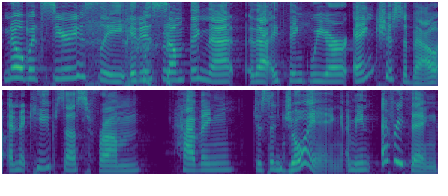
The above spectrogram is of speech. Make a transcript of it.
no but seriously it is something that that i think we are anxious about and it keeps us from having just enjoying. I mean, everything.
